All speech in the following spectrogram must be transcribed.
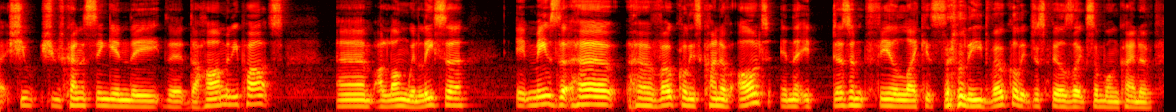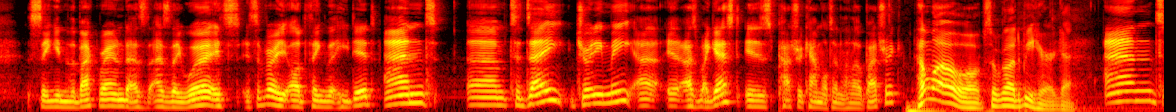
uh, she she was kind of singing the the, the harmony parts um, along with Lisa. It means that her her vocal is kind of odd in that it doesn't feel like it's the lead vocal. It just feels like someone kind of singing in the background as as they were. It's it's a very odd thing that he did. And um, today, joining me uh, as my guest is Patrick Hamilton. Hello, Patrick. Hello. I'm so glad to be here again. And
